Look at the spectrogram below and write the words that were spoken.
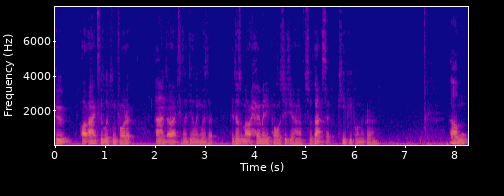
who are actually looking for it and are actively dealing with it. It doesn't matter how many policies you have, so that's it. Key people on the ground. Um,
